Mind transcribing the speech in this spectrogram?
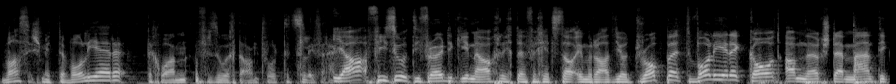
was ist mit den Volieren? Der Juan versucht Antworten zu liefern. Ja, Fisu, die freudige Nachricht darf ich jetzt hier im Radio droppen. Die Voliere geht am nächsten Montag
